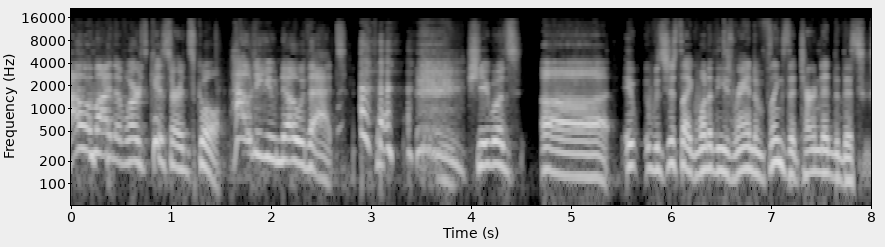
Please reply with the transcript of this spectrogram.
How am I the worst kisser in school? How do you know that? she was uh it, it was just like one of these random flings that turned into this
